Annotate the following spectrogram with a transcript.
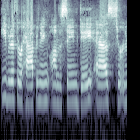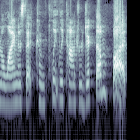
even if they're happening on the same day as certain alignments that completely contradict them. But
